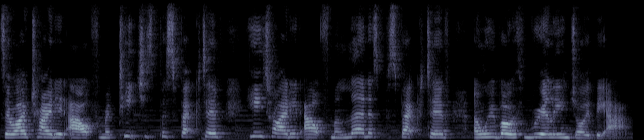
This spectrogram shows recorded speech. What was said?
So I tried it out from a teacher's perspective, he tried it out from a learner's perspective, and we both really enjoyed the app.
